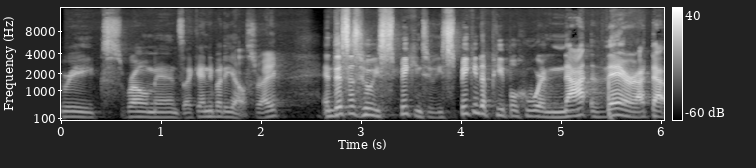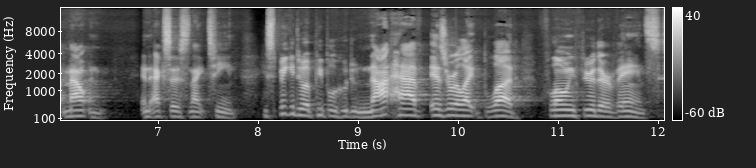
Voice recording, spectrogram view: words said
Greeks, Romans, like anybody else, right? And this is who he's speaking to. He's speaking to people who were not there at that mountain in Exodus 19. He's speaking to a people who do not have Israelite blood flowing through their veins.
